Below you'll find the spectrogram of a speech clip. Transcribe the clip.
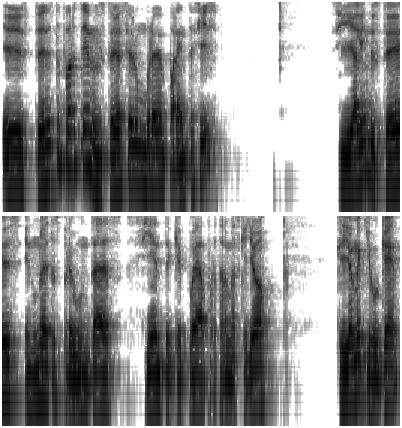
Este, en esta parte me gustaría hacer un breve paréntesis. Si alguien de ustedes en una de estas preguntas siente que puede aportar más que yo, que yo me equivoqué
